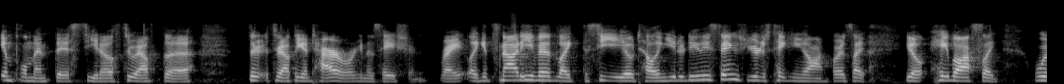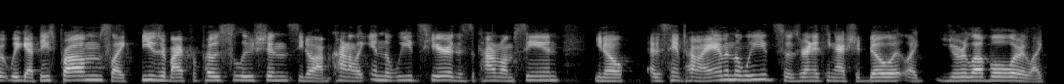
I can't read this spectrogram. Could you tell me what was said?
implement this, you know, throughout the th- throughout the entire organization, right? Like it's not even like the CEO telling you to do these things, you're just taking it on. Where it's like, you know, hey boss, like we, we got these problems, like these are my proposed solutions, you know, I'm kind of like in the weeds here and this is kind of what I'm seeing, you know, at the same time I am in the weeds. So is there anything I should know at like your level or like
